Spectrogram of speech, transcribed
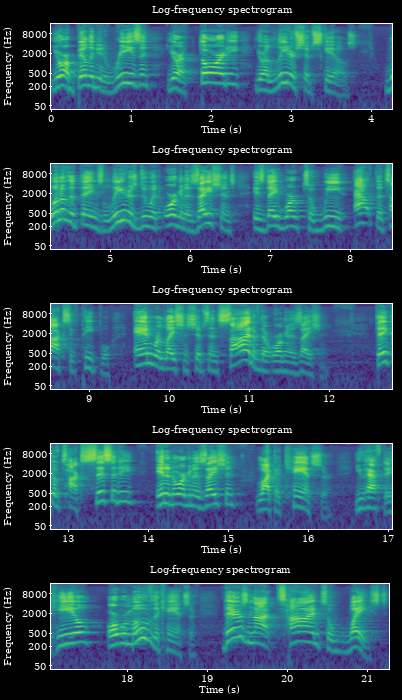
your ability to reason, your authority, your leadership skills. One of the things leaders do in organizations is they work to weed out the toxic people and relationships inside of their organization. Think of toxicity in an organization like a cancer. You have to heal or remove the cancer. There's not time to waste.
